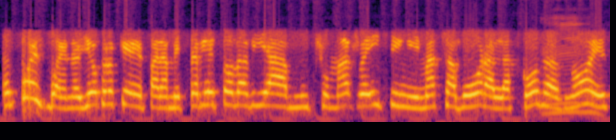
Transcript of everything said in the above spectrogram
Pues bueno, yo creo que para meterle todavía mucho más rating y más sabor a las cosas, ¿no? Mm. Es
